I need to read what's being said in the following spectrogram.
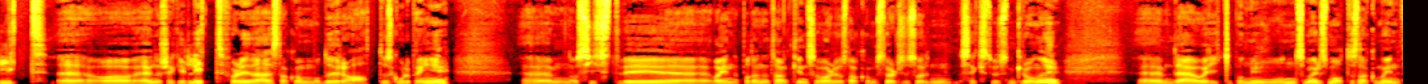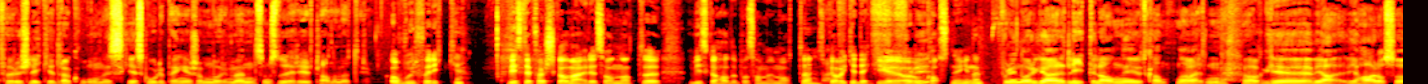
litt. og jeg understreker litt, fordi det er snakk om moderate skolepenger. og Sist vi var inne på denne tanken, så var det jo snakk om størrelsesorden 6000 kroner. Ehm, det er jo ikke på noen som helst måte snakk om å innføre slike drakoniske skolepenger som nordmenn som studerer i utlandet møter. Og hvorfor ikke? Hvis det først skal være sånn at eh, vi skal ha det på samme måte, skal vi ikke dekke fordi, omkostningene? Fordi Norge er et lite land i utkanten av verden. Og eh, vi har, vi har også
